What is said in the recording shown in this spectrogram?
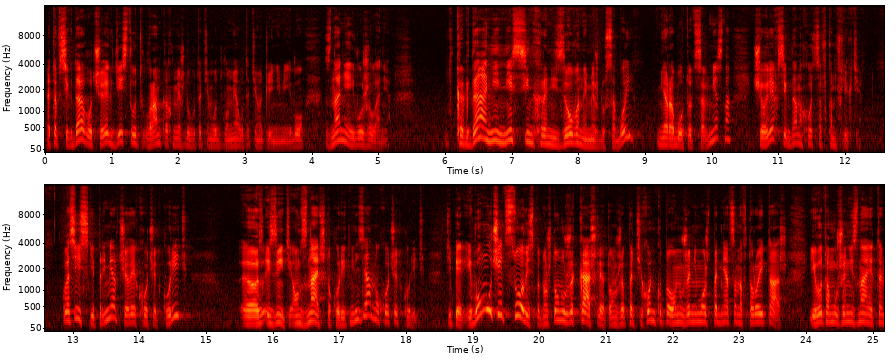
Это всегда вот человек действует в рамках между вот этими вот двумя вот этими вот линиями, его знания и его желания. Когда они не синхронизованы между собой, не работают совместно, человек всегда находится в конфликте. Классический пример, человек хочет курить, э, извините, он знает, что курить нельзя, но хочет курить. Теперь его мучает совесть, потому что он уже кашляет, он уже потихоньку, он уже не может подняться на второй этаж. Его там уже не знает, там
